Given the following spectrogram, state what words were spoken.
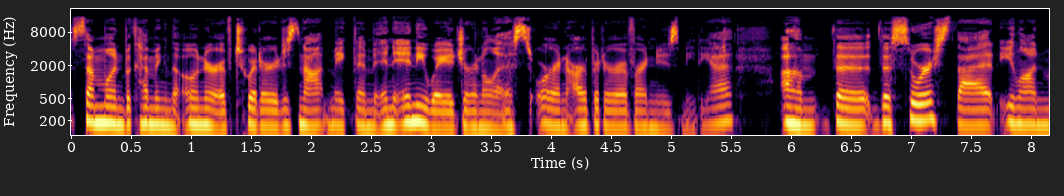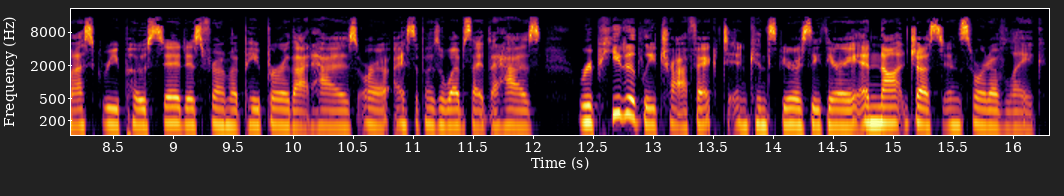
someone becoming the owner of Twitter does not make them in any way a journalist or an arbiter of our news media. Um, the the source that Elon Musk reposted is from a paper that has, or I suppose a website that has repeatedly trafficked in conspiracy theory, and not just in sort of like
